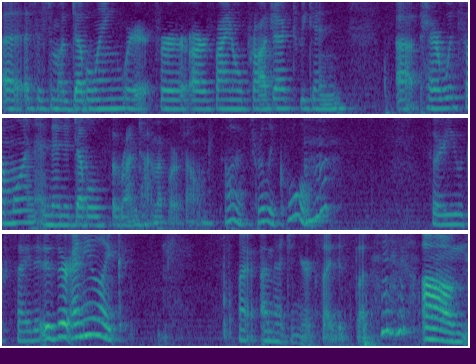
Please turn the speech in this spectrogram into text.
a, a system of doubling where for our final project we can uh, pair with someone, and then it doubles the runtime of our film. Oh, that's really cool. Mhm. So are you excited? Is there any like I, I imagine you're excited, but um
